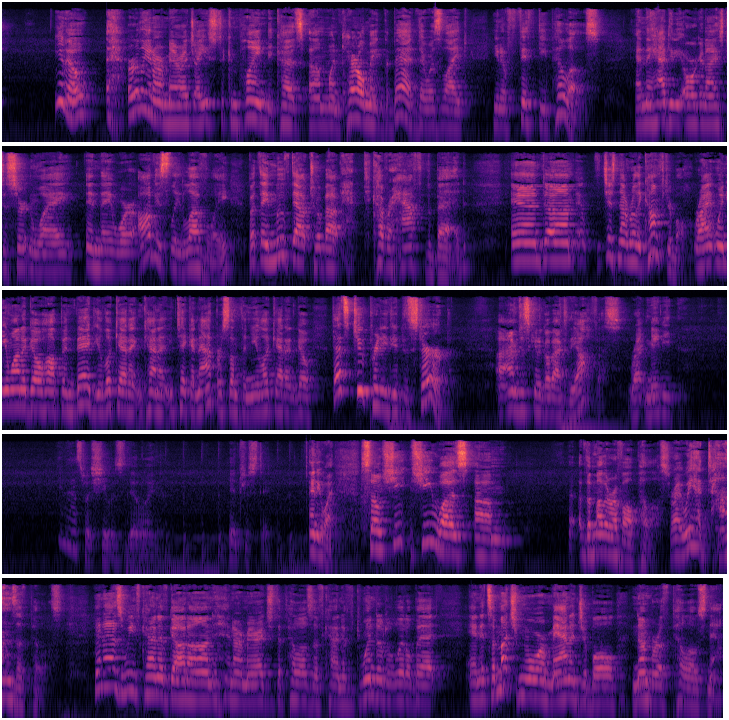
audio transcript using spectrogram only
you know, early in our marriage, I used to complain because um, when Carol made the bed, there was like, you know, 50 pillows. And they had to be organized a certain way, and they were obviously lovely, but they moved out to about to cover half the bed and um, it's just not really comfortable, right? When you want to go hop in bed, you look at it and kind of take a nap or something. You look at it and go, "That's too pretty to disturb." I'm just going to go back to the office, right? Maybe. Maybe that's what she was doing. Interesting. Anyway, so she she was um, the mother of all pillows, right? We had tons of pillows. And as we've kind of got on in our marriage, the pillows have kind of dwindled a little bit, and it's a much more manageable number of pillows now.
